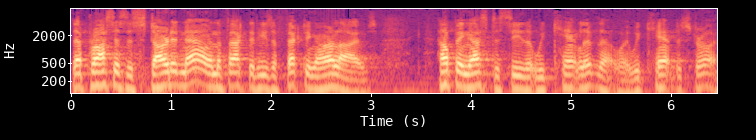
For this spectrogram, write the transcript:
That process has started now in the fact that He's affecting our lives, helping us to see that we can't live that way. We can't destroy.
